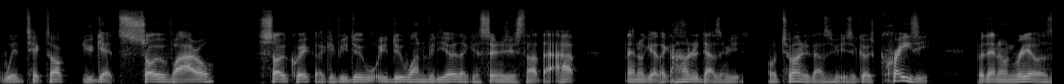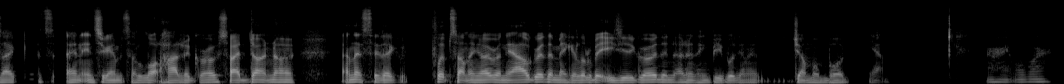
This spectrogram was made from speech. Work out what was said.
with TikTok, you get so viral so quick. Like if you do you do one video, like as soon as you start the app, then it'll get like hundred thousand views or two hundred thousand views. It goes crazy. But then on Reel, it's like it's and Instagram, it's a lot harder to grow. So I don't know unless they like flip something over in the algorithm, make it a little bit easier to grow. Then I don't think people are gonna jump on board. Yeah. All right, well, we're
